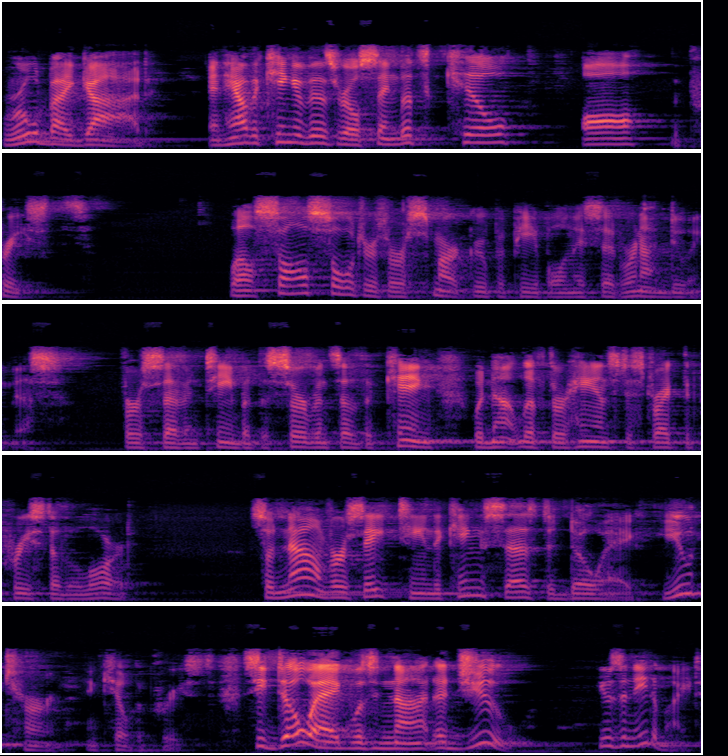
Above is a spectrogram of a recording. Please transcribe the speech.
ruled by God. And how the king of Israel is saying, Let's kill all the priests. Well, Saul's soldiers were a smart group of people, and they said, We're not doing this. Verse 17, but the servants of the king would not lift their hands to strike the priest of the Lord. So now in verse 18, the king says to Doeg, You turn and kill the priest. See, Doeg was not a Jew, he was an Edomite.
